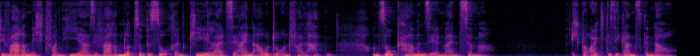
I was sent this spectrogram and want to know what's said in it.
Die waren nicht von hier, sie waren nur zu Besuch in Kiel, als sie einen Autounfall hatten, und so kamen sie in mein Zimmer. Ich beäugte sie ganz genau,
